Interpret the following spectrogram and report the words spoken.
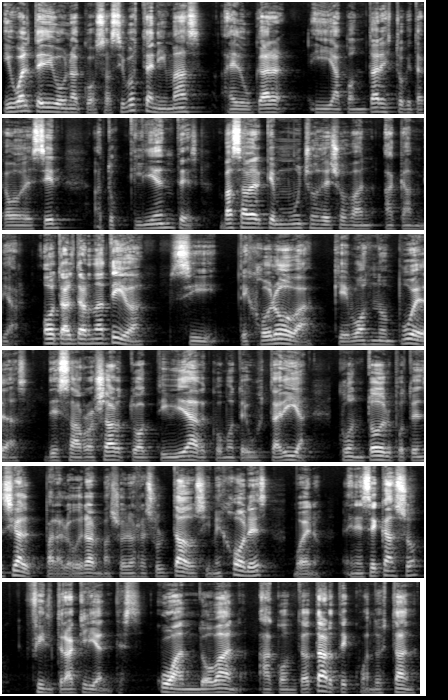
Igual te digo una cosa, si vos te animás a educar y a contar esto que te acabo de decir a tus clientes, vas a ver que muchos de ellos van a cambiar. Otra alternativa, si te joroba que vos no puedas desarrollar tu actividad como te gustaría con todo el potencial para lograr mayores resultados y mejores, bueno, en ese caso, filtra clientes. Cuando van a contratarte, cuando están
